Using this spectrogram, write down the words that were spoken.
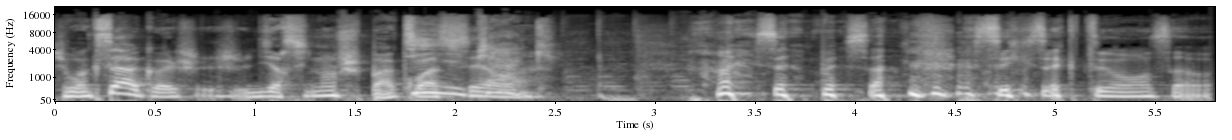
Je vois que ça, quoi. Je, je veux dire, sinon, je sais pas à quoi sert. tac. Ouais, c'est un peu ça. c'est exactement ça. ouais.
